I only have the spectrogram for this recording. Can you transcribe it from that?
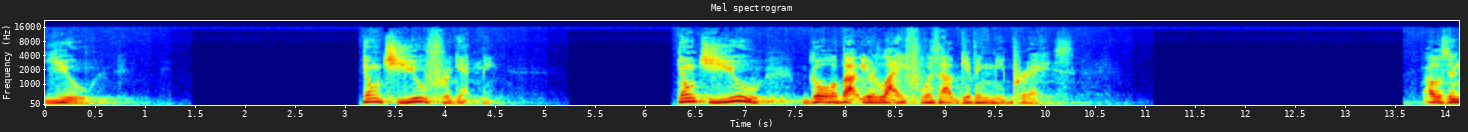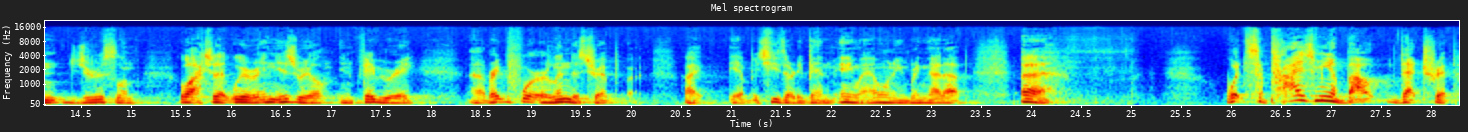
You. Don't you forget me. Don't you go about your life without giving me praise. I was in Jerusalem. Well, actually, we were in Israel in February, uh, right before Erlinda's trip. I, yeah, but she's already been. Anyway, I won't even bring that up. Uh, what surprised me about that trip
